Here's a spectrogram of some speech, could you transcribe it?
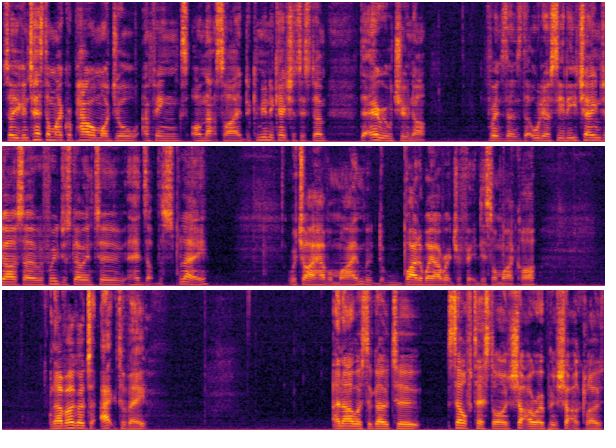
So you can test the micro power module and things on that side, the communication system, the aerial tuner. For instance, the audio CD changer. So if we just go into heads up display, which I have on mine, but by the way, I retrofitted this on my car. Now if I go to activate, and I was to go to self-test on, shutter open, shutter close,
